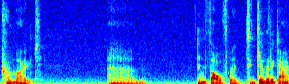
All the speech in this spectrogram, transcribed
promote um, involvement, to give it a go.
